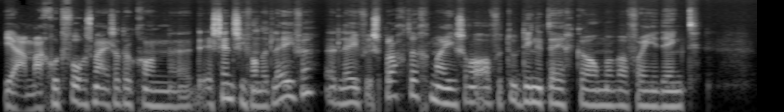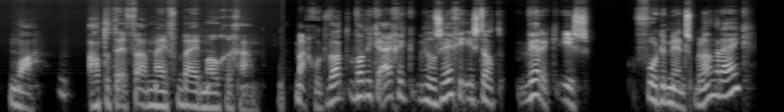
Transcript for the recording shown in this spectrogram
Ja, maar goed, volgens mij is dat ook gewoon uh, de essentie van het leven. Het leven is prachtig, maar je zal af en toe dingen tegenkomen waarvan je denkt, mwah, had het even aan mij voorbij mogen gaan. Maar goed, wat, wat ik eigenlijk wil zeggen is dat werk is voor de mens belangrijk.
